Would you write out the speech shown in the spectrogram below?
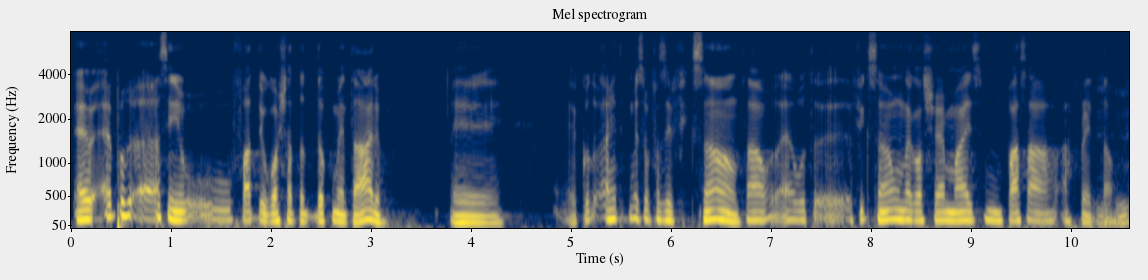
É, é por- assim, o, o fato de eu gostar tanto de documentário, é, é, quando a gente começou a fazer ficção tal, é outra, é, ficção é um negócio que é mais um passo à, à frente tal. Uhum.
